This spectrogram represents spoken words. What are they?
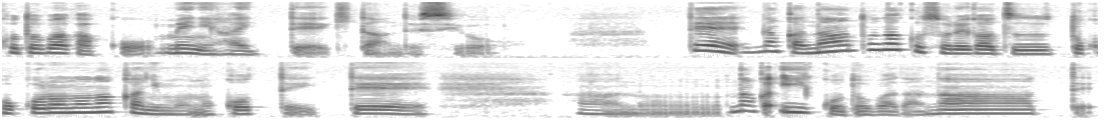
言葉がこう目に入ってきたんですよ。でなんかなんとなくそれがずっと心の中にも残っていてあのなんかいい言葉だなって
